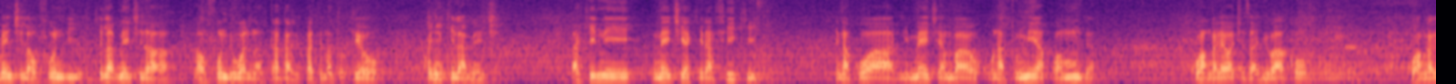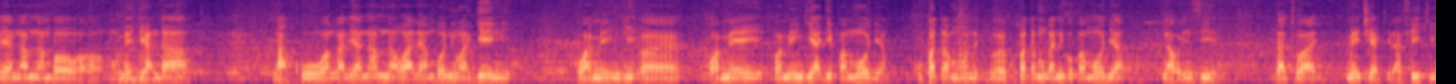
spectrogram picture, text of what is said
benchi la ufundi, kila mechi la, la ufundi huwa linataka lipate matokeo kwenye kila mechi, lakini mechi ya kirafiki inakuwa ni mechi ambayo unatumia kwa muda kuangalia wachezaji wako, kuangalia namna ambao mmejiandaa na kuangalia namna wale ambao ni wageni wameingiaje wame, wame, wameingiaje pamoja kupata, kupata muunganiko pamoja na wenzie. That's why mechi ya kirafiki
